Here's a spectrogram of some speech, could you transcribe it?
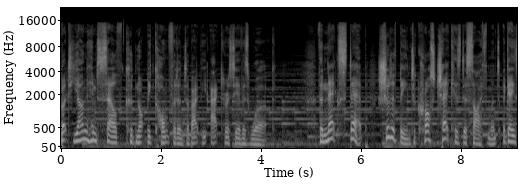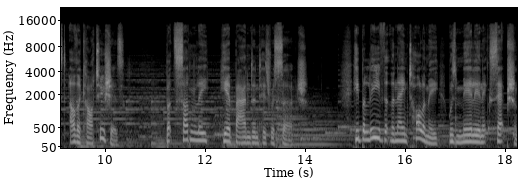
But Young himself could not be confident about the accuracy of his work. the next step should have been to cross check his decipherment against other cartouches. But suddenly he abandoned his research. He believed that the name Ptolemy was merely an exception.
